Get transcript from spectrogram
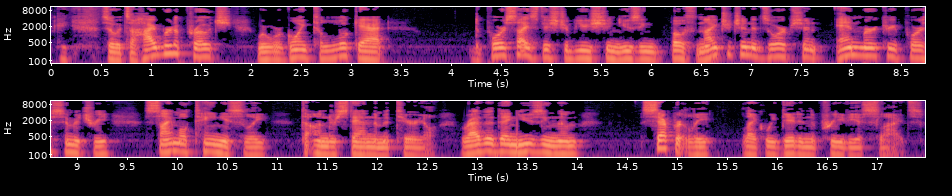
Okay. So it's a hybrid approach where we're going to look at the pore size distribution using both nitrogen adsorption and mercury porosimetry simultaneously to understand the material, rather than using them separately like we did in the previous slides.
